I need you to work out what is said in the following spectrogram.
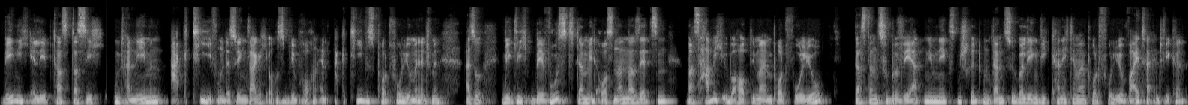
wenig erlebt hast, dass sich Unternehmen aktiv, und deswegen sage ich auch, wir brauchen ein aktives Portfolio-Management, also wirklich bewusst damit auseinandersetzen, was habe ich überhaupt in meinem Portfolio, das dann zu bewerten im nächsten Schritt und dann zu überlegen, wie kann ich denn mein Portfolio weiterentwickeln.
